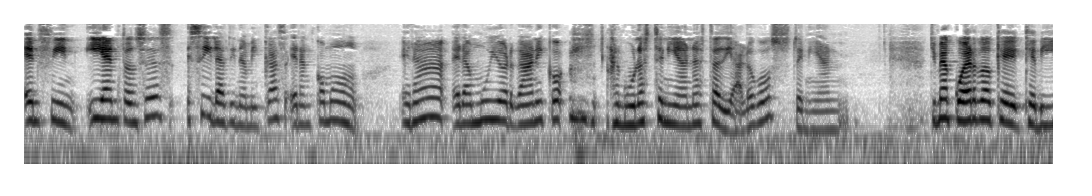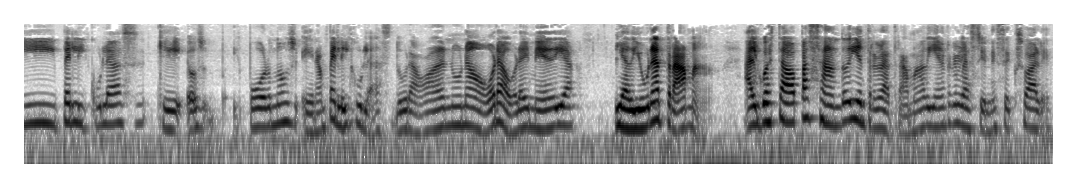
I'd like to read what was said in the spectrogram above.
en fin. Y entonces, sí, las dinámicas eran como... Era, era muy orgánico. Algunos tenían hasta diálogos, tenían yo me acuerdo que, que vi películas que pornos eran películas, duraban una hora, hora y media, y había una trama. Algo estaba pasando y entre la trama había relaciones sexuales.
